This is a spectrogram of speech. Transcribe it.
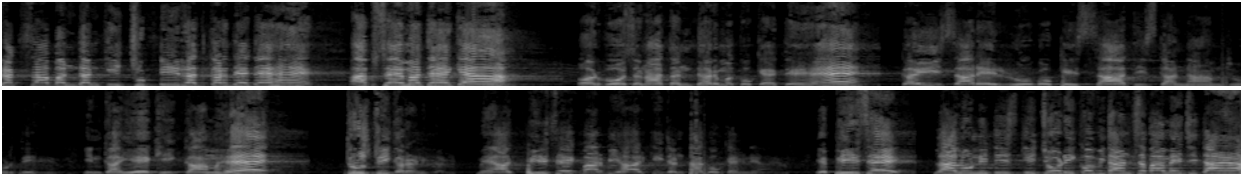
रक्षाबंधन की छुट्टी रद्द कर देते हैं। आप सहमत है क्या? और वो सनातन धर्म को कहते हैं कई सारे रोगों के साथ इसका नाम जोड़ते हैं। इनका एक ही काम है तुष्टिकरण कर मैं आज फिर से एक बार बिहार की जनता को कहने आया ये फिर से लालू नीतीश की जोड़ी को विधानसभा में जिताया,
